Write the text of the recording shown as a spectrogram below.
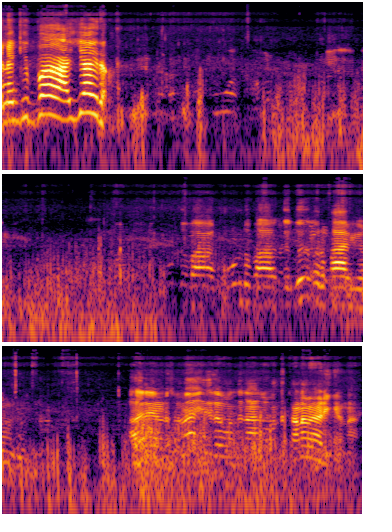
எனக்கு இப்ப ஐயாயிரம். பா மூன்று பாவத்துக்கு ஒரு காவி ஒன்று இருக்கு. அதில் என்ன சொன்னால் இதில் வந்து நாங்கள் வந்து கனவை அடிக்கணும்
